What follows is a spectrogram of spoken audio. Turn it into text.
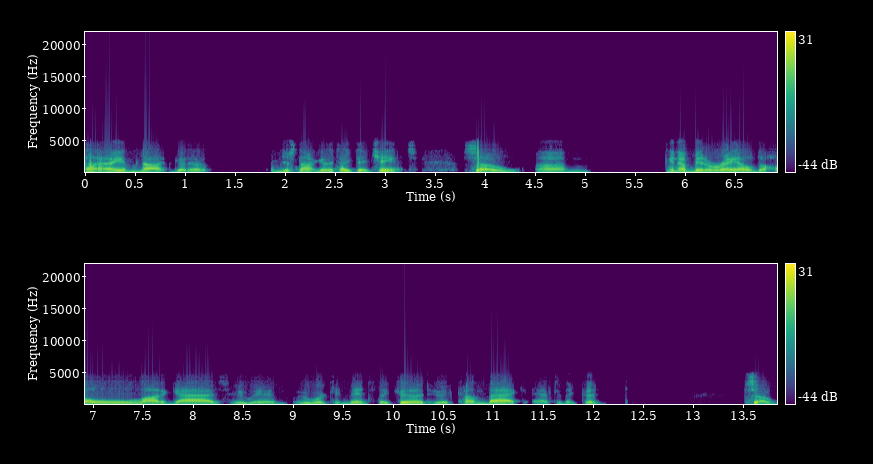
I am not going to. I'm just not going to take that chance. So, um, and I've been around a whole lot of guys who have who were convinced they could, who have come back after they couldn't. So,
